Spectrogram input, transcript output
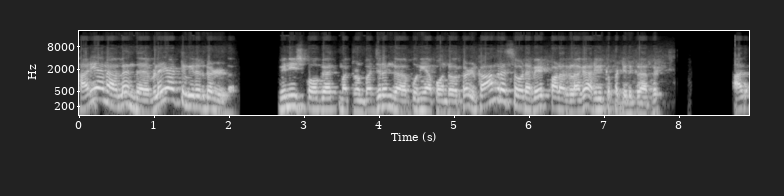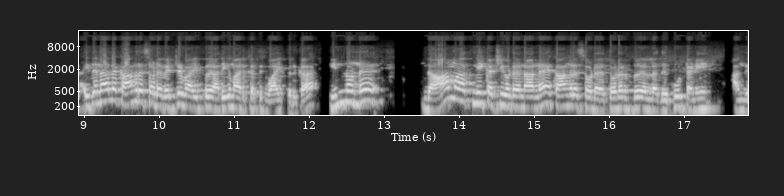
ஹரியானாவில் இந்த விளையாட்டு வீரர்கள் வினீஷ் போகத் மற்றும் பஜ்ரங் புனியா போன்றவர்கள் காங்கிரஸோட வேட்பாளர்களாக அறிவிக்கப்பட்டிருக்கிறார்கள். இதனால காங்கிரஸோட வெற்றி வாய்ப்பு அதிகமா இருக்கிறதுக்கு வாய்ப்பு இருக்கா? இன்னொன்னு இந்த ஆம் ஆத்மி கட்சியுடனான காங்கிரஸோட தொடர்பு அல்லது கூட்டணி அங்க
